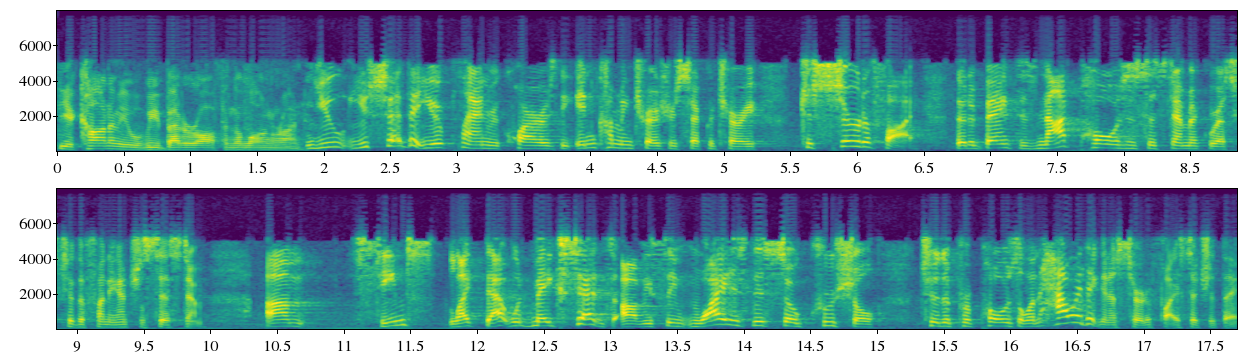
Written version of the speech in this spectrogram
the economy will be better off in the long run. You, you said that your plan requires the incoming Treasury Secretary to certify that a bank does not pose a systemic risk to the financial system. Um, seems like that would make sense, obviously. Why is this so crucial to the proposal, and how are they going to certify such a thing?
